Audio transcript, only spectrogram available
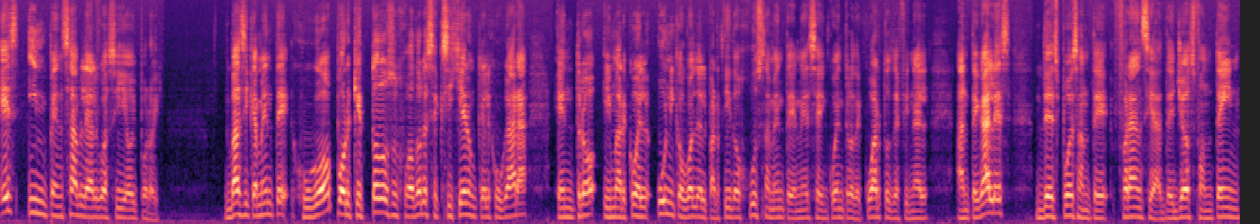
Es impensable algo así hoy por hoy. Básicamente jugó porque todos sus jugadores exigieron que él jugara, entró y marcó el único gol del partido justamente en ese encuentro de cuartos de final ante Gales, después ante Francia de Jos Fontaine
